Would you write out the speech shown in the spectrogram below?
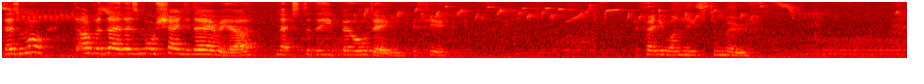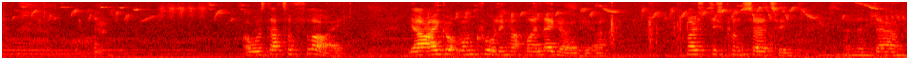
there's more. The other day, there's more shaded area next to the building. If you, if anyone needs to move. Oh, was that a fly? Yeah, I got one crawling up my leg earlier. Most disconcerting. And then down.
